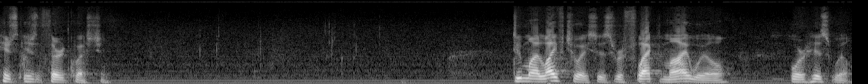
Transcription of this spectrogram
Here's, here's the third question Do my life choices reflect my will or his will?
